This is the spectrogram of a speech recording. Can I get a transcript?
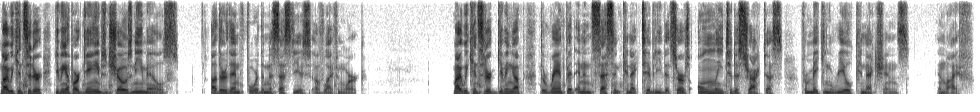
Might we consider giving up our games and shows and emails, other than for the necessities of life and work? Might we consider giving up the rampant and incessant connectivity that serves only to distract us from making real connections in life.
